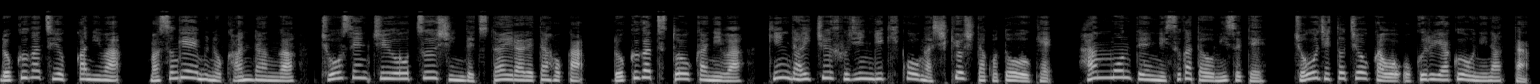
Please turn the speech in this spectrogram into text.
6月4日には、マスゲームの観覧が朝鮮中央通信で伝えられたほか、6月10日には、近代中夫人力公が死去したことを受け、反門店に姿を見せて、長寿と長歌を送る役を担った。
